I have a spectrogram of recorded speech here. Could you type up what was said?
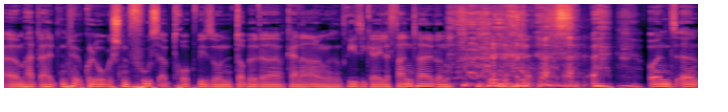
ähm, hat halt einen ökologischen Fußabdruck wie so ein doppelter, keine Ahnung, so ein riesiger Elefant halt und und äh,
